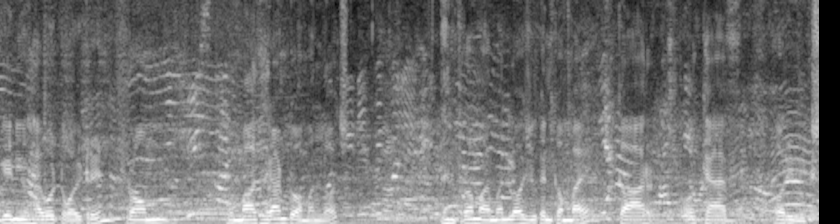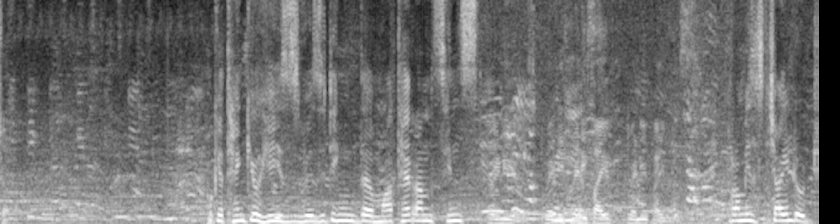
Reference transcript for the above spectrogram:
again you have a toy train from Matheran to Aman Lodge. And from Aman Lodge you can come by car or cab or e-rickshaw. Okay, thank you. He is visiting the Matheran since 20 years, 20, 20 years. 25, 25 years. from his childhood.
